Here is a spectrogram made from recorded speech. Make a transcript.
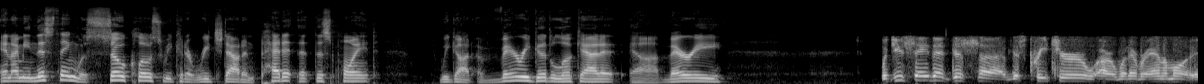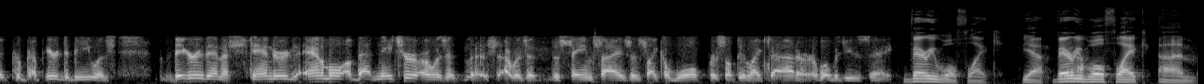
And I mean, this thing was so close we could have reached out and pet it at this point. We got a very good look at it. Uh, very. Would you say that this uh, this creature or whatever animal it appeared to be was bigger than a standard animal of that nature, or was it or was it the same size as like a wolf or something like that, or what would you say? Very wolf-like. Yeah, very yeah. wolf-like. Um,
